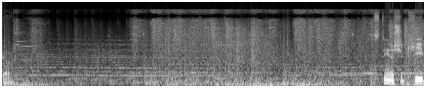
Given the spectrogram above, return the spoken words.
Go. Destina should keep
